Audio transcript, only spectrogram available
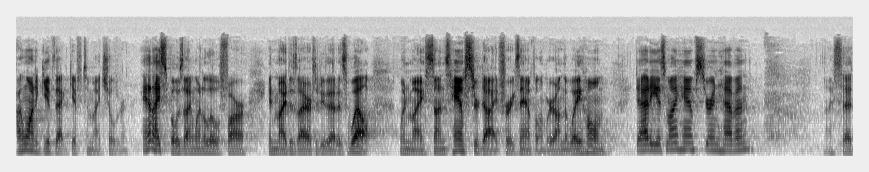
I want to give that gift to my children. And I suppose I went a little far in my desire to do that as well. When my son's hamster died, for example, and we were on the way home, Daddy, is my hamster in heaven? I said,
